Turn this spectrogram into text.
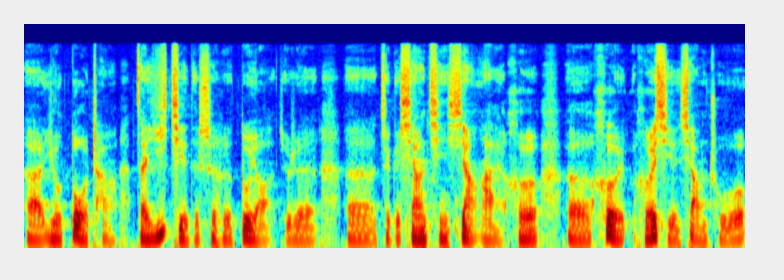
呃有多长，在一切的时候都要就是呃这个相亲。相爱和呃和和谐相处，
